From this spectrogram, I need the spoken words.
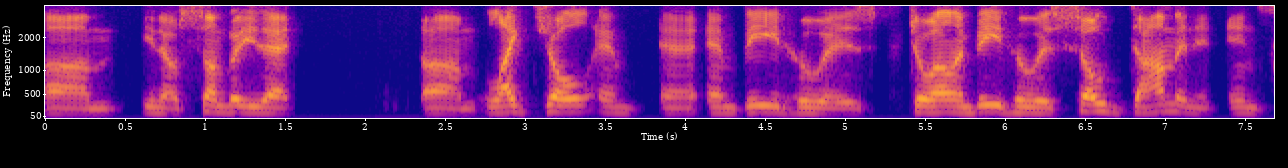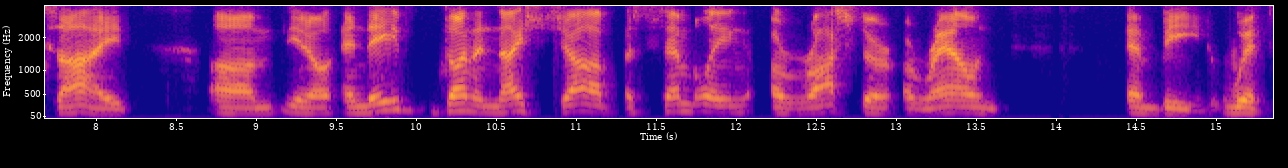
um, you know somebody that um, like Joel M- uh, Embiid, who is Joel Embiid, who is so dominant inside. Um, you know, and they've done a nice job assembling a roster around Embiid with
